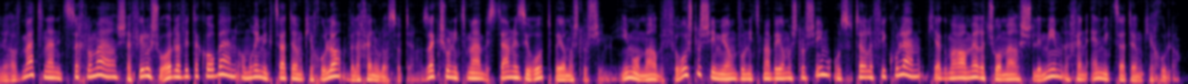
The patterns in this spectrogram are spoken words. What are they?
לרב מתנה נצטרך לומר שאפילו שהוא עוד לא הביא את הקורבן, אומרים מקצת היום ככולו, ולכן הוא לא סותר. זה כשהוא נצמא בסתם נזירות ביום ה-30. אם הוא אמר בפירוש 30 יום והוא נצמא ביום ה-30, הוא סותר לפי כולם, כי הגמרא אומרת שהוא אמר שלמים, לכן אין מקצת היום ככולו.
